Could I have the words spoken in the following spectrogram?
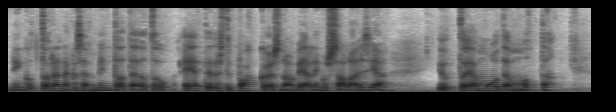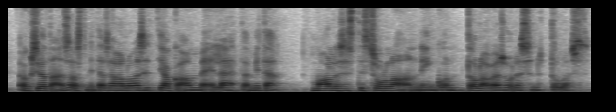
niin kuin todennäköisemmin toteutuu. Ei ole tietysti pakko, jos ne on vielä niin kuin salaisia juttuja muuten, mutta onko jotain sellaista, mitä sä haluaisit jakaa meille, että mitä mahdollisesti sulla on niin kuin tulevaisuudessa nyt tulossa?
